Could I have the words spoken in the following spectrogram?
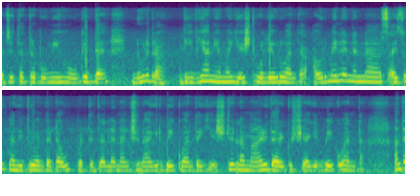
ಅಜಿತ್ ಹತ್ರ ಭೂಮಿ ಹೋಗಿದ್ದೆ. ನೋಡಿದ್ರ, ದಿವ್ಯಾ ನಿಯಮ ಎಷ್ಟು ಒಳ್ಳೆಯವರು ಅಂತ. ಅವ್ರ ಮೇಲೆ ನನ್ನ ಸಾಯಿಸೋಕೆ ಬಂದಿದ್ರು ಅಂತ ಡೌಟ್ ಪಡ್ತಿದ್ರಲ್ಲ, ನಾನು ಚೆನ್ನಾಗಿರಬೇಕು ಅಂತ, ಎಷ್ಟೆಲ್ಲ ಮಾಡಿದ್ದಾರೆ ಖುಷಿಯಾಗಿರಬೇಕು ಅಂತ. ಅಂತ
